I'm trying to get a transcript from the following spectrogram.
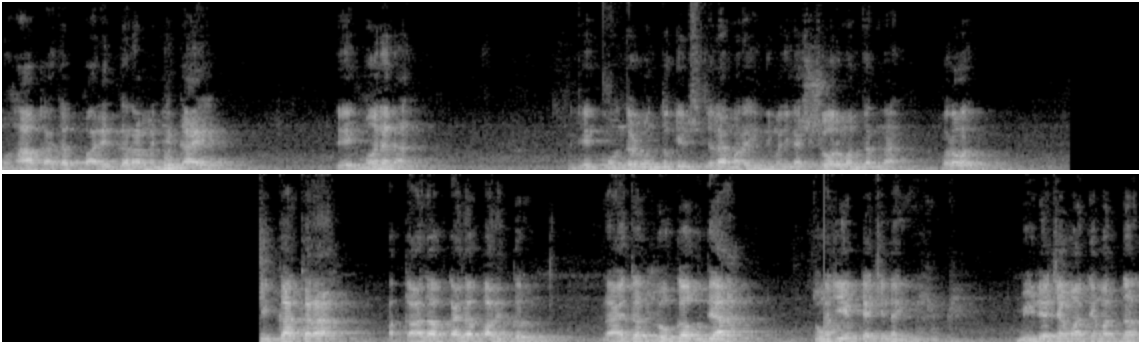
मग हा कायदा पारित करा म्हणजे काय? ते एक म्हण आहे ना. म्हणजे गोंधळ म्हणतो की ज्याला मला हिंदीमध्ये काय शोर म्हणतात ना. बरोबर? स्वीकार करा. हा कायदा कायदा पारित करून. नाहीतर लोक उद्या तुमची एकट्याची नाही. मीडियाच्या माध्यमातनं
